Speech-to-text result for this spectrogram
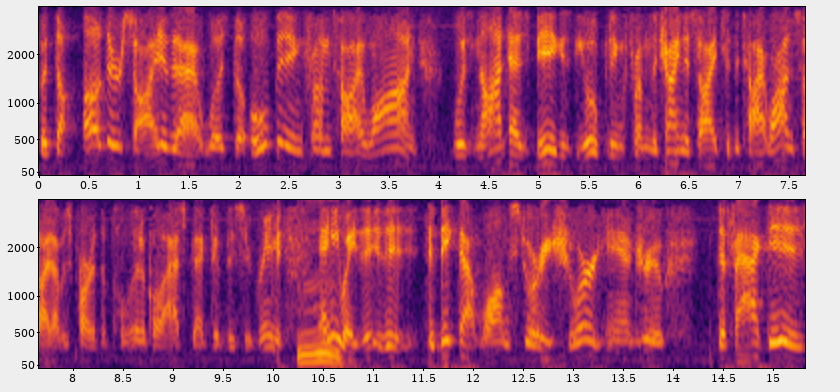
But the other side of that was the opening from Taiwan was not as big as the opening from the China side to the Taiwan side. That was part of the political aspect of this agreement. Mm. Anyway, the, the, to make that long story short, Andrew, the fact is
